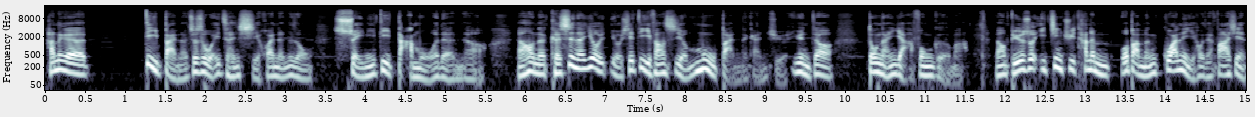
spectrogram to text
他那个。地板呢，就是我一直很喜欢的那种水泥地打磨的，你知道？然后呢，可是呢，又有些地方是有木板的感觉，因为你知道，东南亚风格嘛。然后比如说一进去，它的我把门关了以后，才发现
